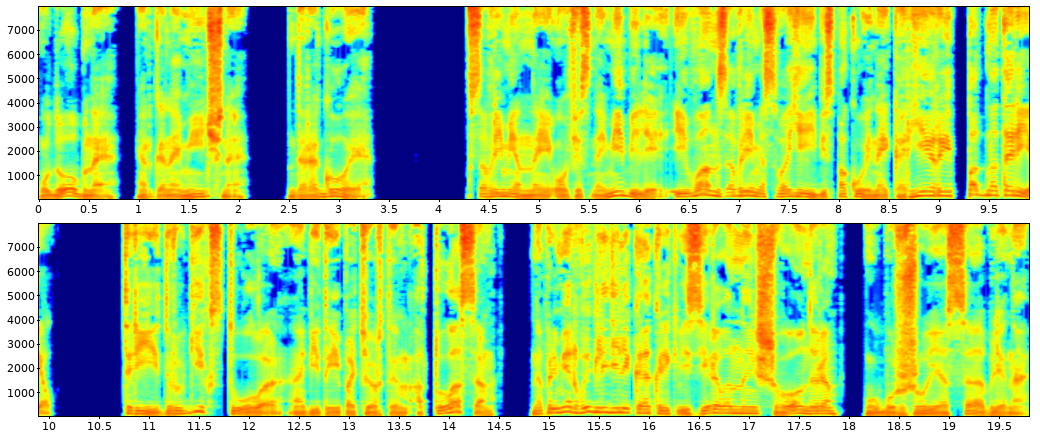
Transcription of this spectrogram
Удобное, эргономичное, дорогое. В современной офисной мебели Иван за время своей беспокойной карьеры поднаторел. Три других стула, обитые потертым атласом, например, выглядели как реквизированные швондером у буржуя Саблина.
